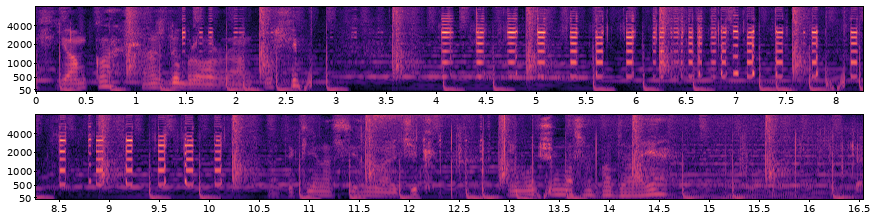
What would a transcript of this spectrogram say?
нас ямка. Ще раз доброго ранку всім. Ось такий у нас сигнальчик. І от що у нас випадає. Так,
